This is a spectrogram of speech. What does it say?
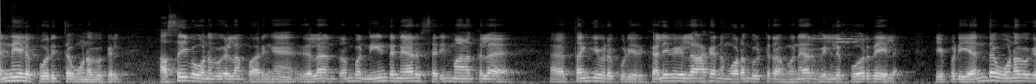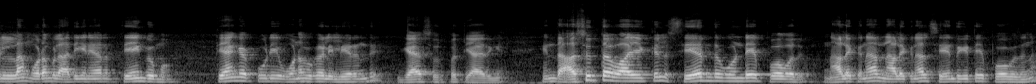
எண்ணெயில் பொரித்த உணவுகள் அசைவ உணவுகள்லாம் பாருங்கள் இதெல்லாம் ரொம்ப நீண்ட நேரம் செரிமானத்தில் தங்கிவிடக்கூடியது. தங்கி விடக்கூடியது கழிவுகளாக நம்ம உடம்பு விட்டு ரொம்ப நேரம் வெளில போகிறதே இல்லை. இப்படி எந்த உணவுகள் எல்லாம் உடம்புல அதிக நேரம் தேங்குமோ தேங்கக்கூடிய உணவுகளிலிருந்து கேஸ் உற்பத்தி ஆகுதுங்க. இந்த அசுத்த வாயுக்கள் சேர்ந்து கொண்டே போவது. நாளுக்கு நாள் நாளுக்கு நாள் சேர்ந்துக்கிட்டே போகுதுன்னா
